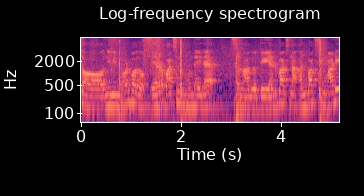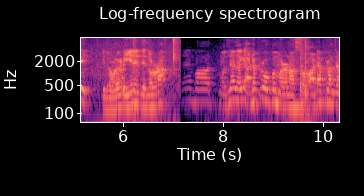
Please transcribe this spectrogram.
ಸೊ ನೀವು ಇಲ್ಲಿ ನೋಡ್ಬೋದು. ಎರಡು ಬಾಕ್ಸ್ ಮುಂದೆ ಇದೆ. ಸೊ ನಾವು ಇವತ್ತು ಎರಡು ಬಾಕ್ಸ್ನ ಅನ್ಬಾಕ್ಸಿಂಗ್ ಮಾಡಿ ಇದ್ರ ಒಳಗಡೆ ಏನಿದೆ ನೋಡೋಣ. ಮೊದಲನೇದಾಗಿ ಅಡಾಪ್ಟರ್ ಓಪನ್ ಮಾಡೋಣ. ಸೊ ಅಡಾಪ್ಟರ್ ಅಂದರೆ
